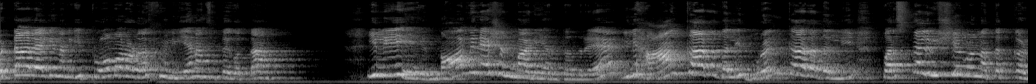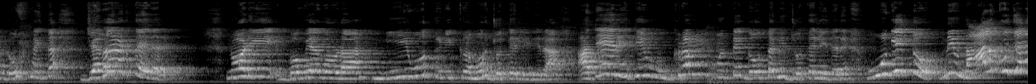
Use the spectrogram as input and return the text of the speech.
ಒಟ್ಟಾರೆಯಾಗಿ ನನಗೆ ಈ ಪ್ರೋಮೋ ನೋಡಿದ್ರೆ ನನಗೆ ಏನನ್ಸುತ್ತೆ ಗೊತ್ತಾ? ಇಲ್ಲಿ ನಾಮಿನೇಷನ್ ಮಾಡಿ ಅಂತಂದ್ರೆ ಇಲ್ಲಿ ಅಹಂಕಾರದಲ್ಲಿ ದುರಂಕಾರದಲ್ಲಿ ಪರ್ಸನಲ್ ವಿಷಯಗಳನ್ನ ತಕ್ಕೊಂಡು, ಆಯ್ತಾ? ಜಗಳ ನೀವು ತ್ರಿವಿಕ್ರಮ್ ಅವ್ರ ಜೊತೆಲಿದ್ದೀರಾ ಅದೇ ರೀತಿ ಉಗ್ರಂ ಮತ್ತೆ ಗೌತಮಿ ಜೊತೆಲಿದ್ದಾರೆ ಮುಗೀತು. ನೀವು ನಾಲ್ಕು ಜನ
